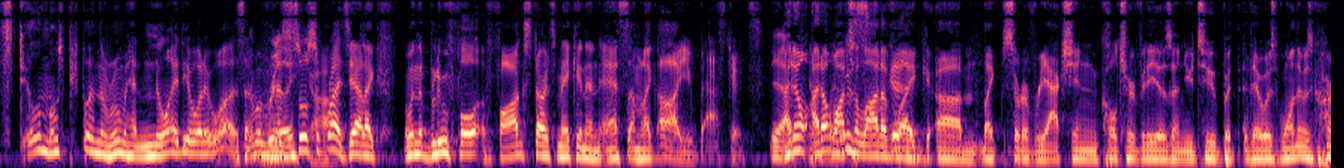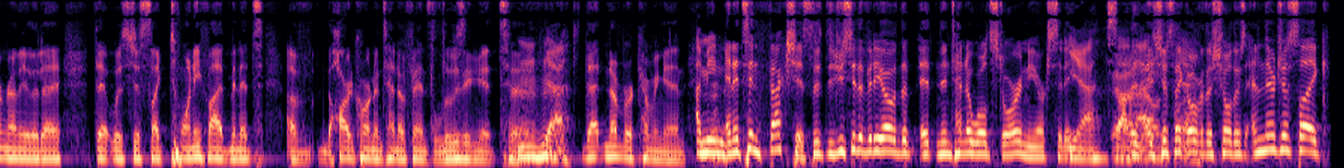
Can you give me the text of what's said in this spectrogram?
still most people in the room had no idea what it was. I was Really? so surprised. Yeah, like when the blue fo- fog starts making an S, I'm like, oh, you bastards. yeah. I don't. I don't watch a lot of good. like, um, like sort of reaction culture videos on YouTube. But there was one that was going around the other day that was just like 25 minutes of hardcore Nintendo fans losing it to Mm-hmm. Yeah. that, that number coming in. I mean- and it's infectious. Did did you see the video of the at Nintendo World Store in New York City? Yeah, saw It's- that. It's just like Yeah. over the shoulders, and they're just like,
